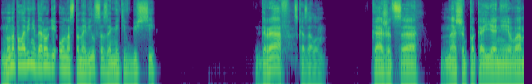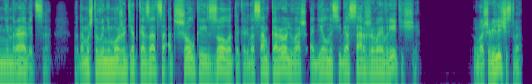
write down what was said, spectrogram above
Но на половине дороги он остановился, заметив Бюсси. «Граф», — сказал он, — «кажется, наше покаяние вам не нравится потому что вы не можете отказаться от шелка и золота, когда сам король ваш одел на себя саржевое вретище. Ваше величество,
